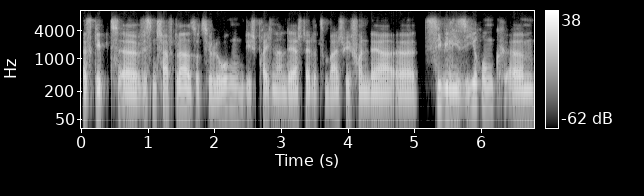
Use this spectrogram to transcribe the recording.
Es gibt äh, Wissenschaftler, Soziologen, die sprechen an der Stelle zum Beispiel von der äh, Zivilisierung ähm,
